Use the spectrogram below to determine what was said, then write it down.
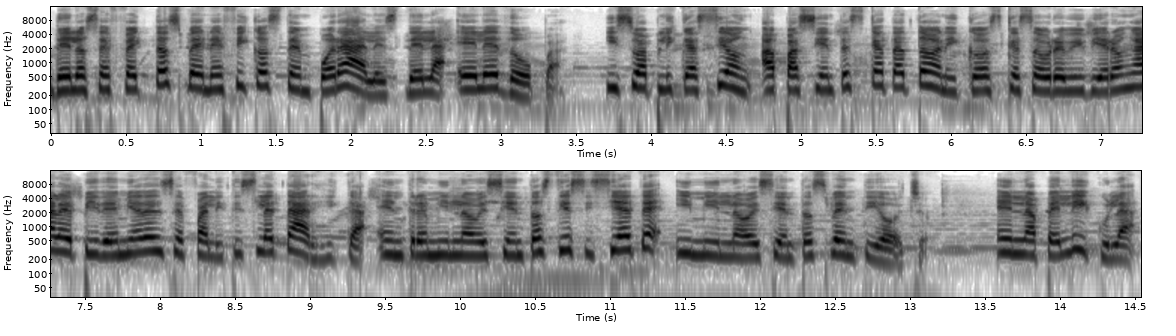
de los efectos benéficos temporales de la L-Dopa y su aplicación a pacientes catatónicos que sobrevivieron a la epidemia de encefalitis letárgica entre 1917 y 1928. En la película,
